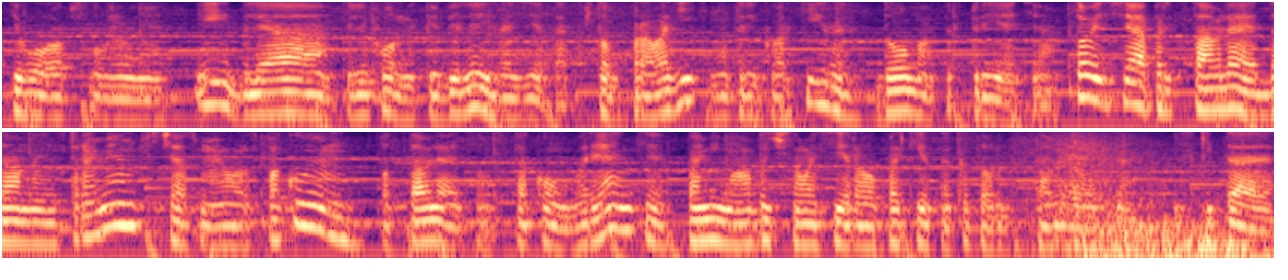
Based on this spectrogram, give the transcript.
сетевого обслуживания и для телефонных кабелей и розеток, чтобы проводить внутри квартиры, дома, предприятия. То есть себя представляет данный инструмент, сейчас мы его распакуем, поставляется вот в таком варианте, помимо обычного серого пакета, который доставляется из Китая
